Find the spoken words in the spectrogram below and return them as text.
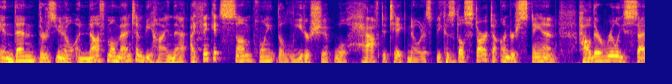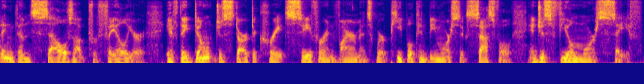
and then there's, you know, enough momentum behind that. I think at some point the leadership will have to take notice because they'll start to understand how they're really setting themselves up for failure if they don't just start to create safer environments where people can be more successful and just feel more safe.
